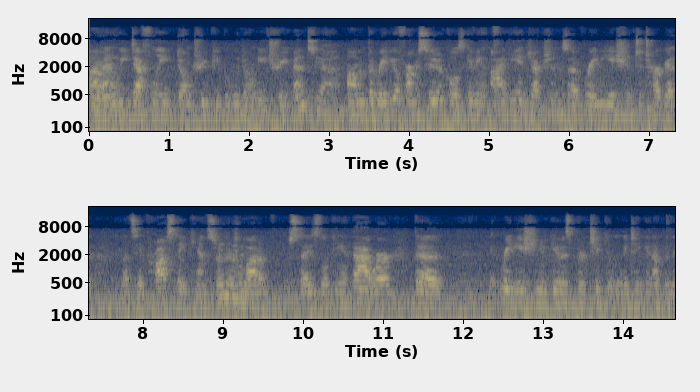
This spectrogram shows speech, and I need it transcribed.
um, yeah. and we definitely don't treat people who don't need treatment yeah. um, the radiopharmaceuticals giving iv injections of radiation to target let's say prostate cancer mm-hmm. there's a mm-hmm. lot of studies looking at that where the radiation you give is particularly taken up in the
